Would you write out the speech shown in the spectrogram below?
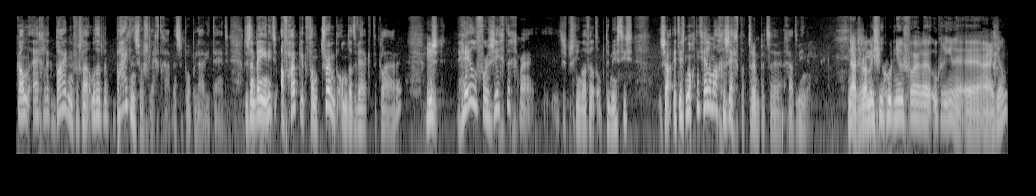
kan eigenlijk Biden verslaan, omdat het met Biden zo slecht gaat met zijn populariteit. Dus dan ben je niet afhankelijk van Trump om dat werk te klaren. Hm. Dus heel voorzichtig, maar het is misschien wel veel te optimistisch. Zo, het is nog niet helemaal gezegd dat Trump het uh, gaat winnen. Nou, dat is wel misschien goed nieuws voor uh, Oekraïne, uh, Arjan.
